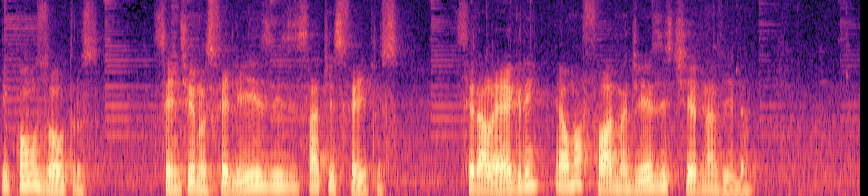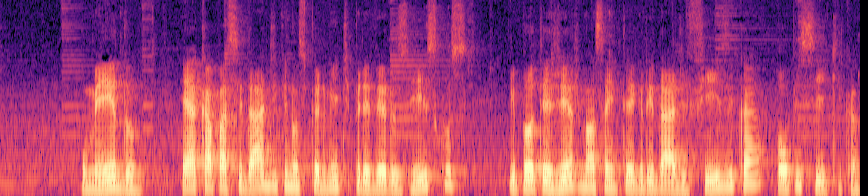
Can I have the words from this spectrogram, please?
e com os outros, sentir-nos felizes e satisfeitos. Ser alegre é uma forma de existir na vida. O medo é a capacidade que nos permite prever os riscos e proteger nossa integridade física ou psíquica.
